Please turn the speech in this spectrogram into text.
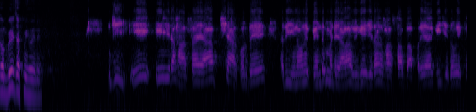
ਗੰਭੀਰ ਜ਼ਖਮੀ ਹੋਏ ਨੇ? ਜੀ, ਇਹ ਇਹ ਜਿਹੜਾ ਹਾਦਸਾ ਆ ਹੁਸ਼ਿਆਰਪੁਰ ਦੇ ਅਧੀਨ ਆਉਂਦੇ ਪਿੰਡ ਮੰਡਿਆਲਾ ਵਿਖੇ ਜਿਹੜਾ ਹਾਦਸਾ ਵਾਪਰਿਆ ਕਿ ਜਦੋਂ ਇੱਕ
